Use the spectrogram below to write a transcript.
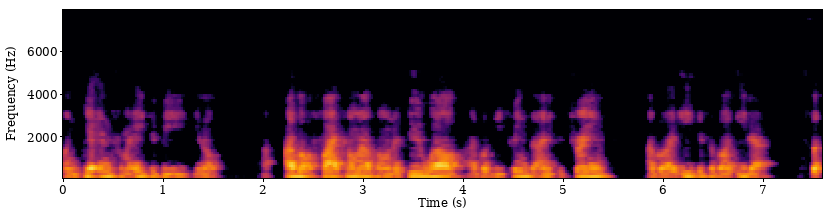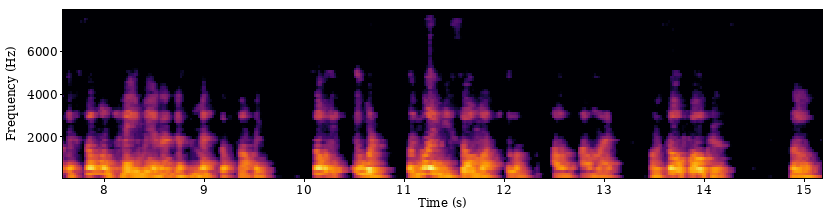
on getting from A to B. You know, I got a fight coming up. I want to do well. I got these things that I need to train. I got to eat this. I got to eat that. So if someone came in and just messed up something, so it, it would annoy me so much. It would. I'm, I'm like, I'm so focused. So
